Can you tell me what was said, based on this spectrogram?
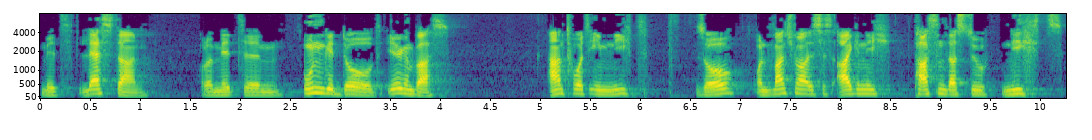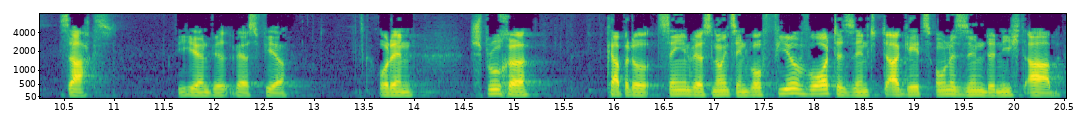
mit Lästern oder mit ähm, Ungeduld, irgendwas, antworte ihm nicht so. Und manchmal ist es eigentlich passend, dass du nichts sagst, wie hier in Vers 4. Oder in Sprüche Kapitel 10, Vers 19, wo vier Worte sind, da geht es ohne Sünde nicht ab.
